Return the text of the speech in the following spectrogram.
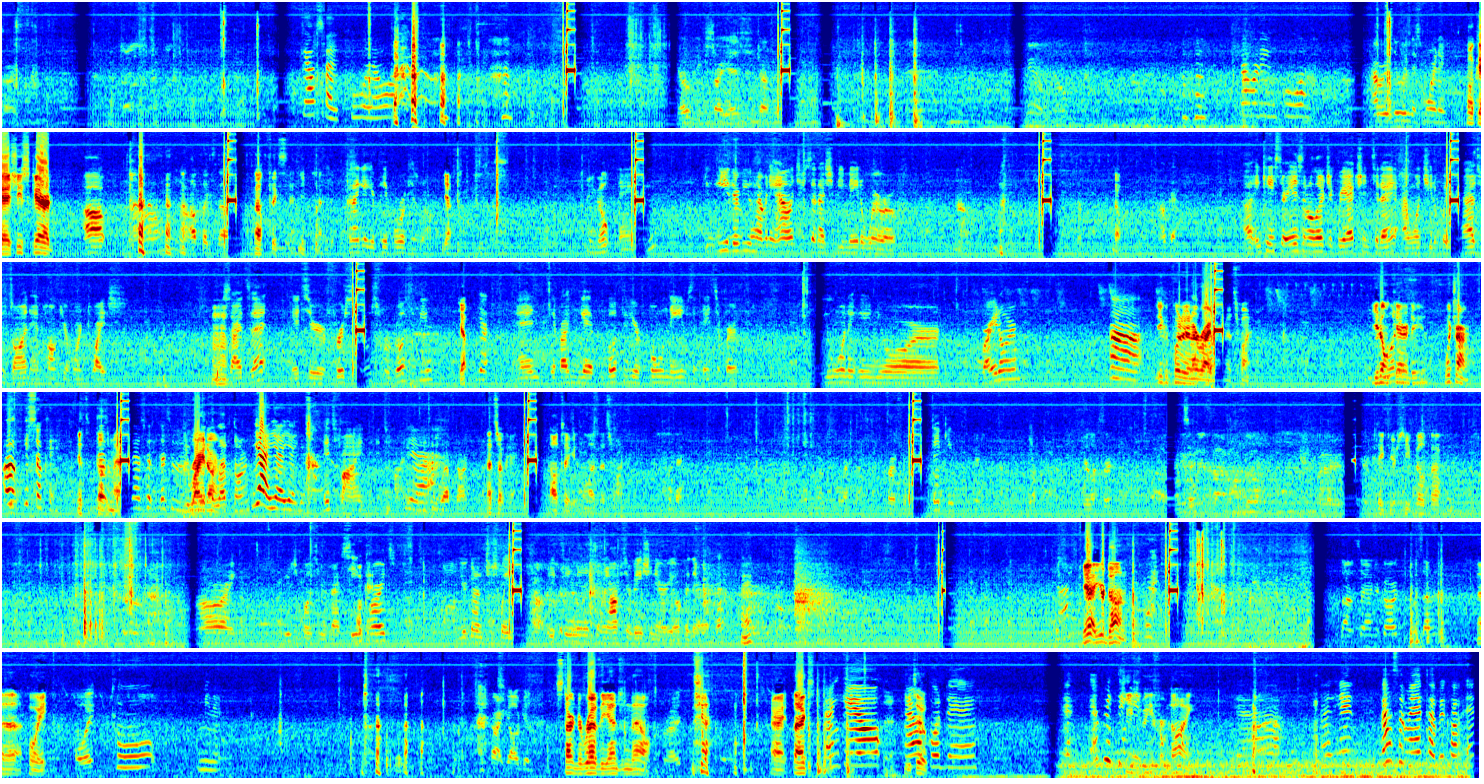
card. แก้วใส่คู่แล้วอ่ะ Go, you can start yours. Drop it. เราเรียนกลัว How are you doing this morning? Okay, she's scared. Uh, I'll fix that. I'll fix it. Can I get your paperwork as well? yep. There you go. Thank you. Do either of you have any allergies that I should be made aware of? No. No. Okay. Uh, in case there is an allergic reaction today, I want you to put your hazards on and honk your horn twice. Mhm. Besides that, it's your first dose for both of you. Yep. Yep. And if I can get both of your full names and dates of birth. You want it in your right arm? อ่า You can put it in her right arm. That's fine. You don't care, do you? Which arm? oh it's okay It doesn't matter. that's doesn't You Right want it arm. the left arm? yeah yeah yeah yeah It's fine. It's fine. Yeah. Your left arm. That's okay. I'll take it in the left. That's fine. Okay. Anyone from the left arm. Perfect. Thank you. Yep. Your left sir? Answer? Take your seatbelt off. All right. Here's both your vaccine Okay. cards. You're gonna just wait 18 minutes in the observation area over there, okay? Yeah, you're done. Time to say on your card? What's seven? Uh, oh wait. Oh wait. two minutes Alright, y'all good. Starting to rev the engine now. Right. right, thanks. Thank you. Have too. a good day. Everything Keeps is me from dying. And it doesn't matter because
